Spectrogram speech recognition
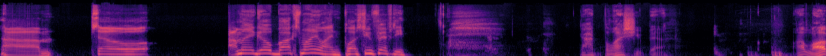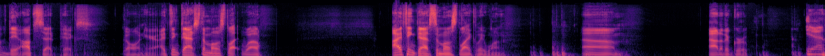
Um, so I'm gonna go Bucks money line plus two fifty. God bless you, Ben. I love the upset picks going here. I think that's the most like. Well, I think that's the most likely one. Um, out of the group, Yeah,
